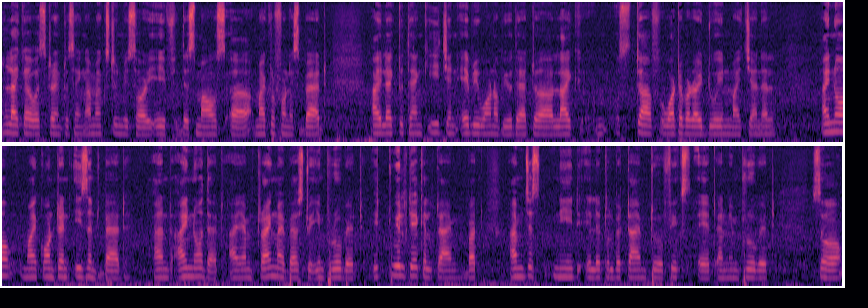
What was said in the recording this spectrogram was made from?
like I was trying to saying I'm extremely sorry if this mouse uh, microphone is bad. I like to thank each and every one of you that uh, like stuff whatever I do in my channel. I know my content isn't bad and I know that I am trying my best to improve it. It will take a time but I'm just need a little bit time to fix it and improve it. So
